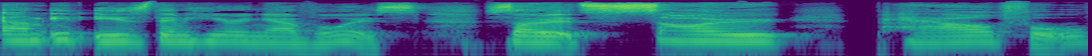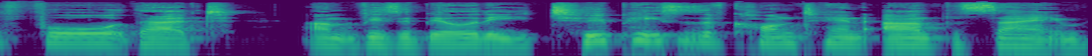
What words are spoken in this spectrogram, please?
um, it is them hearing our voice. So it's so powerful for that um, visibility. Two pieces of content aren't the same.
